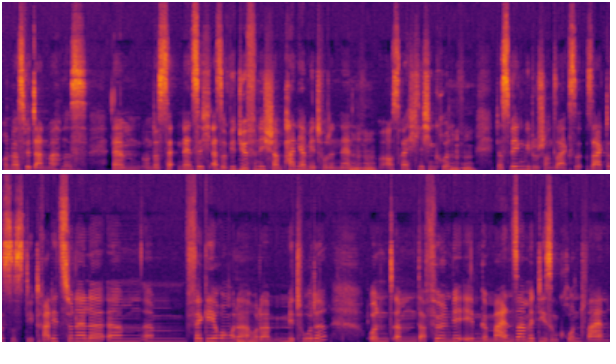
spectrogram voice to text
Und was wir dann machen ist, ähm, und das nennt sich, also wir dürfen nicht Champagner-Methode nennen, mhm. aus rechtlichen Gründen. Mhm. Deswegen, wie du schon sagst, sagtest, ist die traditionelle ähm, ähm, Vergärung oder, mhm. oder Methode. Und ähm, da füllen wir eben gemeinsam mit diesem Grundwein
